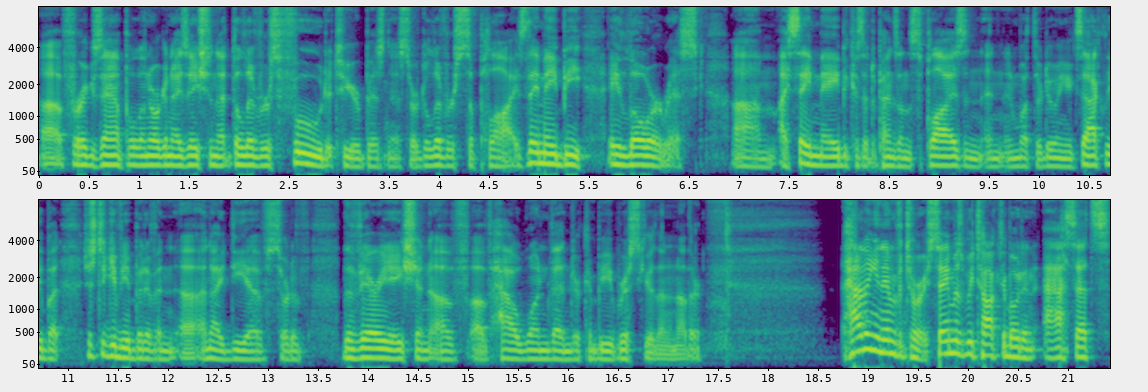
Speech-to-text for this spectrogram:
uh, for example, an organization that delivers food to your business or delivers supplies. They may be a lower risk. Um, I say may because it depends on the supplies and, and, and, what they're doing exactly, but just to give you a bit of an, uh, an idea of sort of the variation of, of how one vendor can be riskier than another having an inventory, same as we talked about in assets,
